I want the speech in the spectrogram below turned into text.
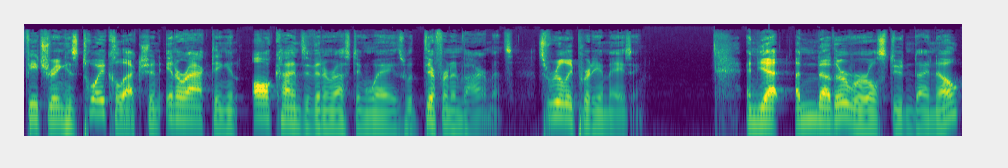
featuring his toy collection interacting in all kinds of interesting ways with different environments. It's really pretty amazing. And yet, another rural student I know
